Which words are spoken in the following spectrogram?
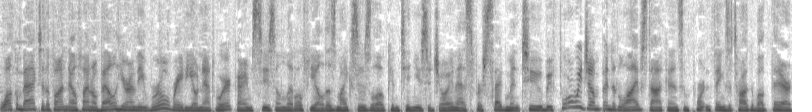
Welcome back to the Fontanelle Final Bell here on the Rural Radio Network. I'm Susan Littlefield as Mike Zuzolo continues to join us for segment two. Before we jump into the livestock and some important things to talk about there,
